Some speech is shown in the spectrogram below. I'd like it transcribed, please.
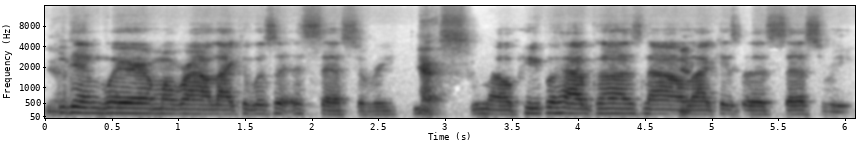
Yeah. He didn't wear them around like it was an accessory. Yes. You know, people have guns now yeah. like it's an accessory.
